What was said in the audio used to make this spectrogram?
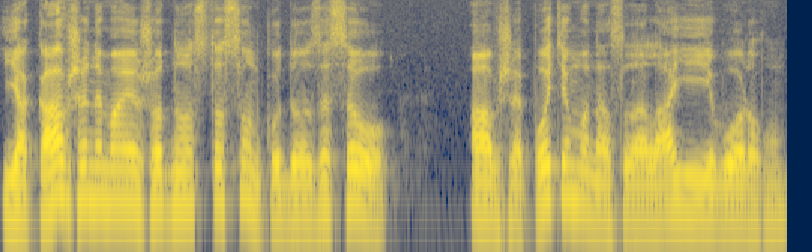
яка вже не має жодного стосунку до ЗСУ, а вже потім вона злила її ворогу.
